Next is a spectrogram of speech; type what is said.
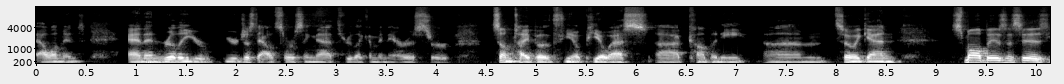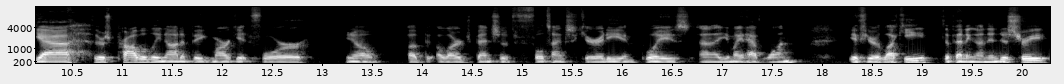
element and then really you're you're just outsourcing that through like a Moneris or some type of you know POS uh, company. Um, so again, small businesses, yeah, there's probably not a big market for you know a, a large bench of full time security employees. Uh, you might have one if you're lucky, depending on industry.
